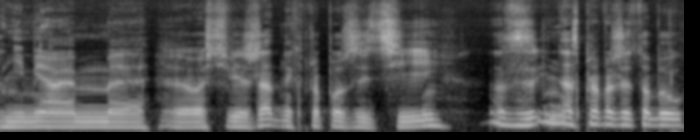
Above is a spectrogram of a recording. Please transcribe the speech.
nie miałem e, właściwie żadnych propozycji. No, Inna sprawa, że to był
